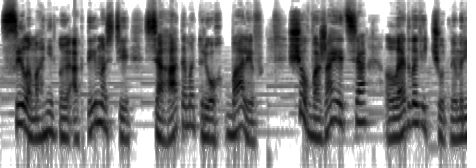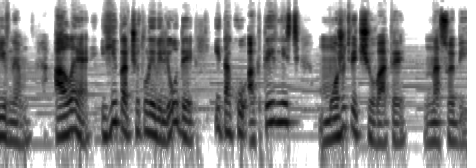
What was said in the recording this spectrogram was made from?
Сила магнітної активності сягатиме 3 балів, що вважається ледве відчутним рівнем. Але гіперчутливі люди і таку активність можуть відчувати на собі.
